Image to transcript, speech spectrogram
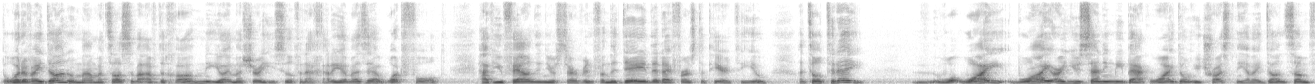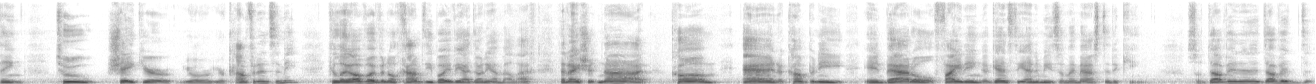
But what have I done? What fault have you found in your servant from the day that I first appeared to you until today? Why, why are you sending me back? Why don't you trust me? Have I done something to shake your, your, your confidence in me? That I should not come and accompany in battle fighting against the enemies of my master the king. So David, uh, David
